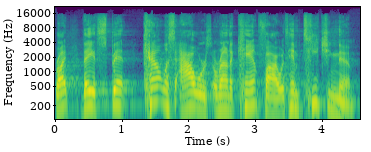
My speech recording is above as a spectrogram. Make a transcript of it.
right? They had spent countless hours around a campfire with him teaching them.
